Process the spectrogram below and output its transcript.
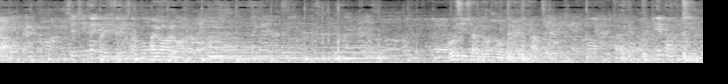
上次聽你唱呢首歌。係喎係喎係喎。誒，好似唱咗個俾人拍咗。哦，係。希望今次冇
